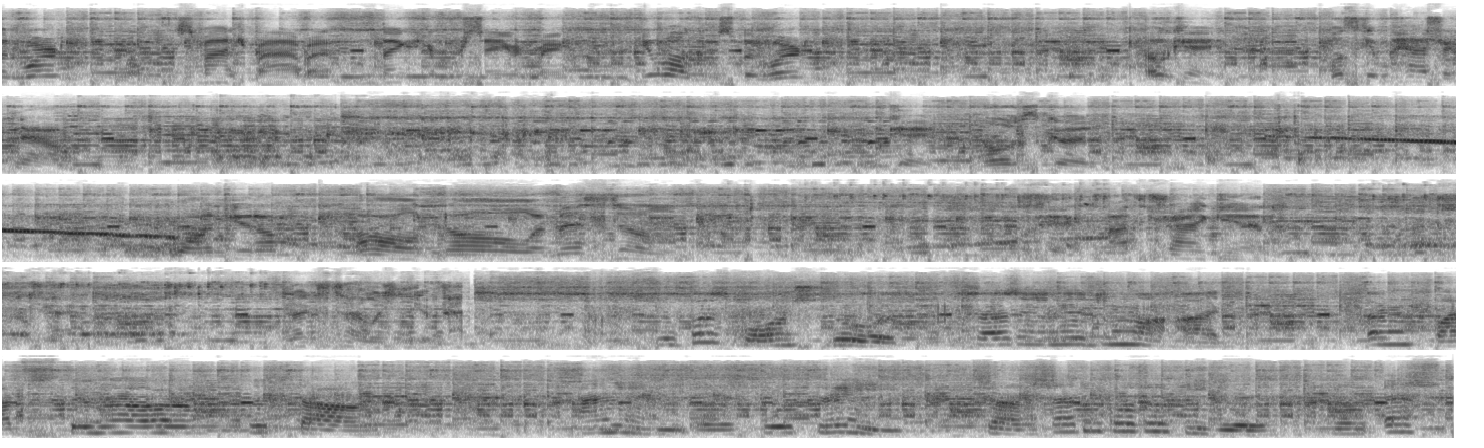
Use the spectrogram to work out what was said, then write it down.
Squidward. SpongeBob, thank you for saving me. You're welcome, Squidward. Okay, let's get Patrick now. Okay, that looks good. One, get him. Oh no, I missed him. Okay, I have to try again. corresponds to it, sa inyo dumaan ang paths to the tongue and the S23. Siya sa ating puso video ng S2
